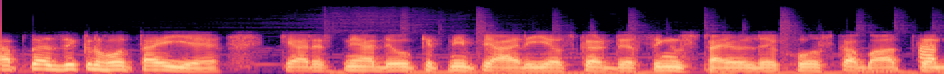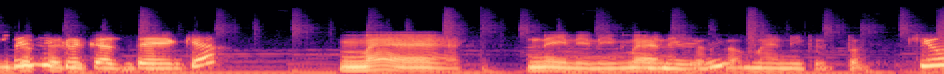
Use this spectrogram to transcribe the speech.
आपका ज़िक्र होता ही है क्या स्नेहा देखो कितनी प्यारी है उसका ड्रेसिंग स्टाइल देखो उसका बात करने का ज़िक्र करते हैं क्या? मैं नहीं नहीं नहीं मैं नहीं। करता मैं नहीं करता क्यों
